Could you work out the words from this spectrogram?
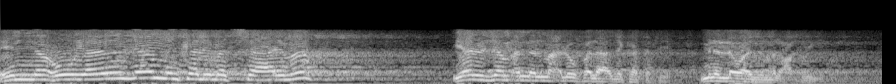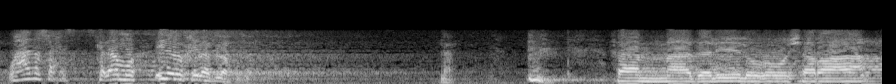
إنه يلزم من كلمة سائمة يلزم أن المعلوف لا زكاة فيه من اللوازم العقلية. وهذا صحيح. كلامه إذا الخلاف لفظي نعم. فأما دليله شرعا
